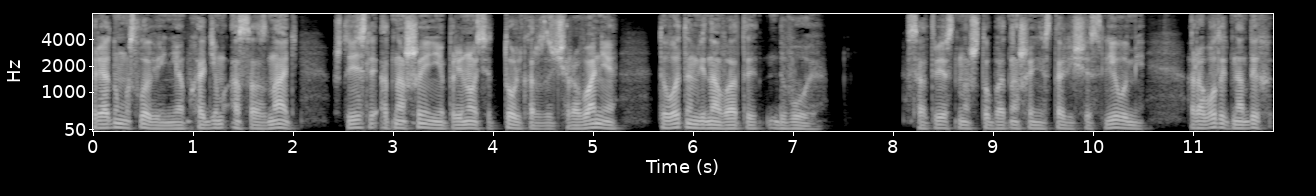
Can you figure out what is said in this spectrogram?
При одном условии необходимо осознать, что если отношения приносят только разочарование, то в этом виноваты двое. Соответственно, чтобы отношения стали счастливыми, работать над их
